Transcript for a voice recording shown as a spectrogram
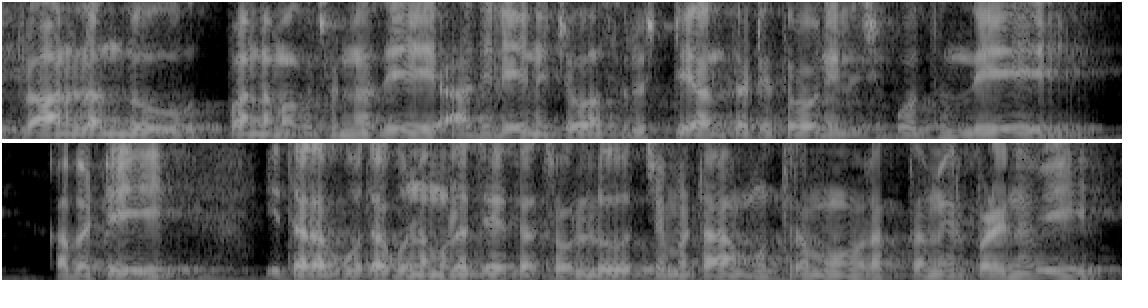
ప్రాణులందు ఉత్పన్నమగుచున్నది. అది లేనిచో సృష్టి అంతటితో నిలిచిపోతుంది. కాబట్టి ఇతర భూత గుణముల చేత చొల్లు చెమట మూత్రము రక్తం ఏర్పడినవి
